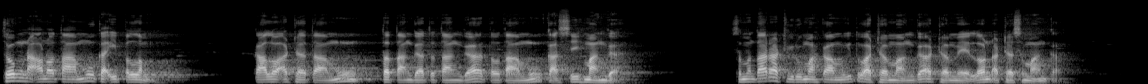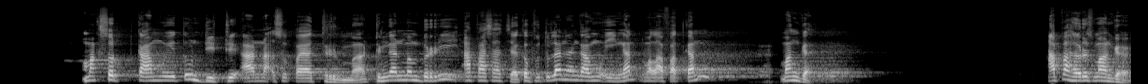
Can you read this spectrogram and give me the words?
Jong nak ono tamu kai pelem. Kalau ada tamu, tetangga-tetangga atau tamu kasih mangga. Sementara di rumah kamu itu ada mangga, ada melon, ada semangka. Maksud kamu itu didik anak supaya derma dengan memberi apa saja. Kebetulan yang kamu ingat melafatkan mangga. Apa harus mangga?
